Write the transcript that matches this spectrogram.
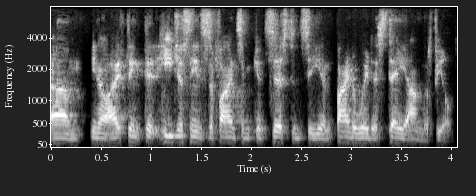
um, you know, I think that he just needs to find some consistency and find a way to stay on the field.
